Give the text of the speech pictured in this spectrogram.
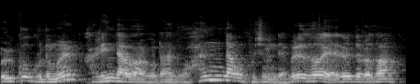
옳고 그름을 가린다고 한다고 보시면 돼요. 그래서 예를 들어서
